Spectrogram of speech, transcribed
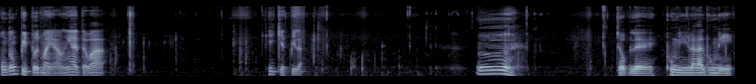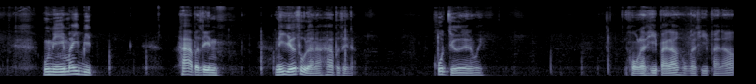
คงต้องปิดเปิดใหม่เอาง่ายๆแต่ว่าขี้เกียจปีละเออจบเลยพรุ่งนี้แล้วกันพรุ่งนี้พรุ่งนี้ไม่บิดห้าเปอร์เซ็นนี้เยอะสุดแล้วนะห้าเปอร์เซ็นอะโคตรเยอะเลยนะเว้ยหกนาทีไปแล้วหกนาทีไปแล้ว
